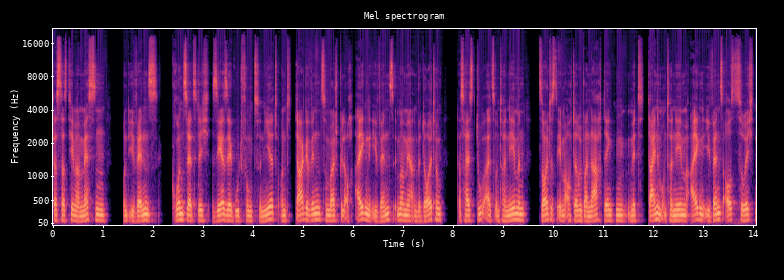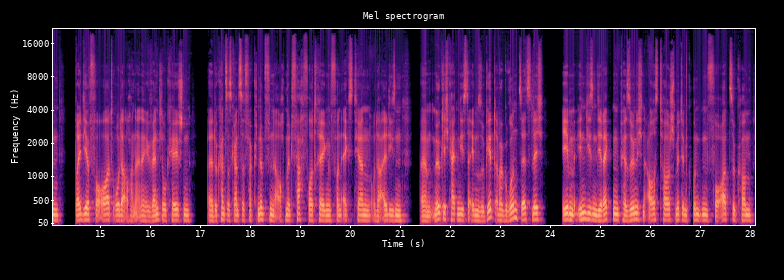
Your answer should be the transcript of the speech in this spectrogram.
dass das Thema Messen und Events grundsätzlich sehr, sehr gut funktioniert. Und da gewinnen zum Beispiel auch eigene Events immer mehr an Bedeutung. Das heißt, du als Unternehmen solltest eben auch darüber nachdenken, mit deinem Unternehmen eigene Events auszurichten, bei dir vor Ort oder auch an einer Event-Location. Äh, du kannst das Ganze verknüpfen, auch mit Fachvorträgen von externen oder all diesen ähm, Möglichkeiten, die es da eben so gibt. Aber grundsätzlich eben in diesen direkten persönlichen Austausch mit dem Kunden vor Ort zu kommen,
